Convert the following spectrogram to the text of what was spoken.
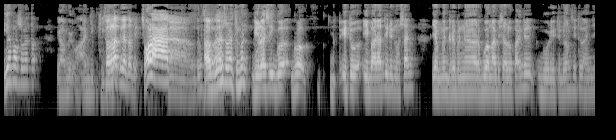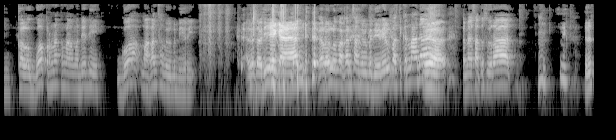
Iya pak sholat pak ya ambil wah anjing gila. Sholat gak tapi? sholat Nah, untung alhamdulillah sholat. sholat cuman gila sih gue gue itu ibaratnya di nusan yang bener-bener gue nggak bisa lupain itu guru itu doang sih itu anjing Kalau gue pernah kenal sama dia di, gue makan sambil berdiri. lu tau dia kan? Kalau lu makan sambil berdiri, lu pasti kena dah. Iya. Kena satu surat. terus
